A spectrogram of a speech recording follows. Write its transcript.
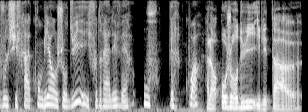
Vous le chiffrez à combien aujourd'hui et il faudrait aller vers où? Vers quoi? Alors aujourd'hui, il est à euh,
